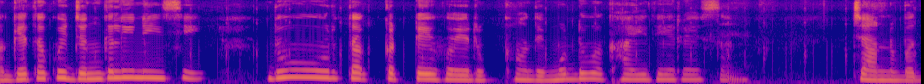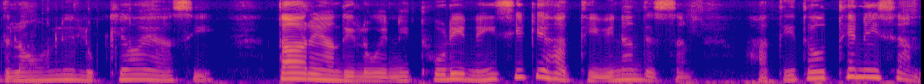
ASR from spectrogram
ਅੱਗੇ ਤਾਂ ਕੋਈ ਜੰਗਲ ਹੀ ਨਹੀਂ ਸੀ। ਦੂਰ ਤੱਕ ਕੱਟੇ ਹੋਏ ਰੁੱਖਾਂ ਦੇ ਮੁੱਢ ਵਿਖਾਈ ਦੇ ਰਹੇ ਸਨ। ਚੰਨ ਬਦਲਾਉਣ ਲਈ ਲੁਕਿਆ ਹੋਇਆ ਸੀ। ਤਾਰਿਆਂ ਦੀ ਲੋ ਇੰਨੀ ਥੋੜੀ ਨਹੀਂ ਸੀ ਕਿ ਹਾਥੀ ਵੀ ਨਾ ਦਿਸਣ। ਹਾਥੀ ਤਾਂ ਉੱਥੇ ਨਹੀਂ ਸਨ।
